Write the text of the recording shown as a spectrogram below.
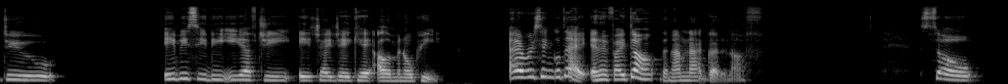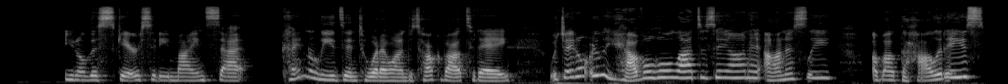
do A B C D E F G H I J K L M N O P every single day. And if I don't, then I'm not good enough. So, you know, this scarcity mindset kind of leads into what I wanted to talk about today, which I don't really have a whole lot to say on it, honestly, about the holidays,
